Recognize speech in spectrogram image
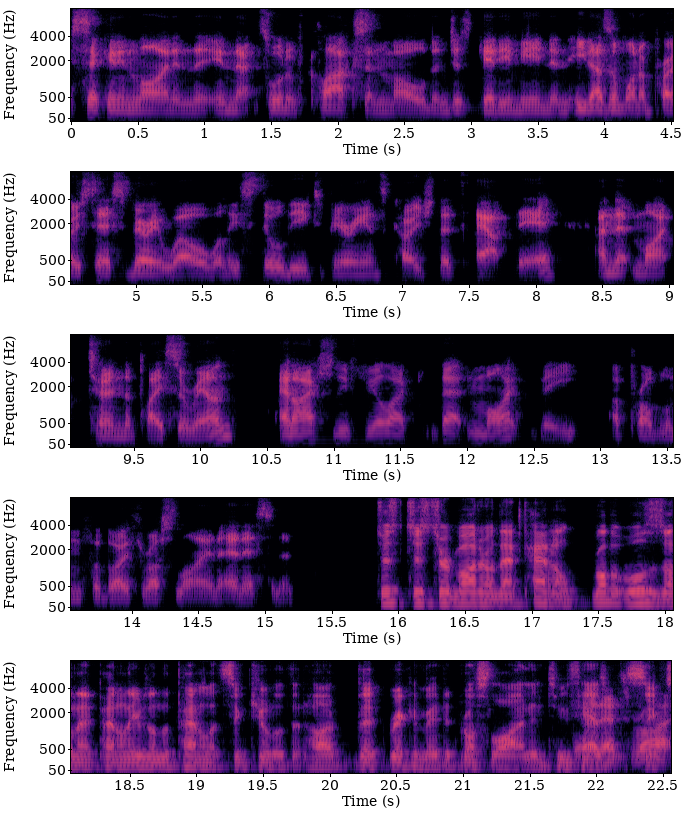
second in line in the in that sort of Clarkson mold and just get him in. And he doesn't want to process very well. Well, he's still the experienced coach that's out there and that might turn the place around. And I actually feel like that might be a problem for both Ross Lyon and Essendon. Just just a reminder on that panel, Robert Walls is on that panel. He was on the panel at St Kilda that hired, that recommended Ross Lyon in 2006. Yeah, that's right.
